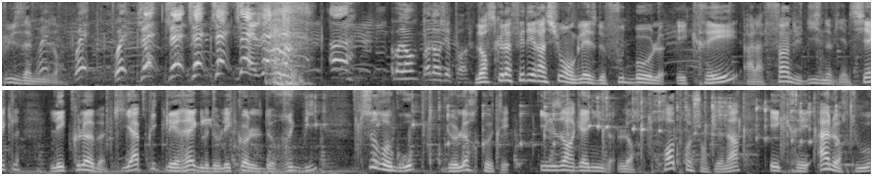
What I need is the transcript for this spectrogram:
plus amusant. Lorsque la Fédération anglaise de football est créée à la fin du 19e siècle, les clubs qui appliquent les règles de l'école de rugby se regroupent de leur côté. Ils organisent leur propre championnat et créent à leur tour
